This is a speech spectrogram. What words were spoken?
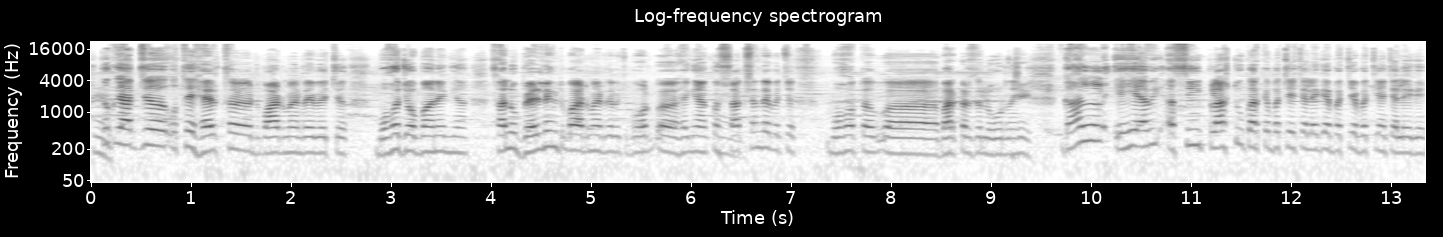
ਕਿਉਂਕਿ ਅੱਜ ਉੱਥੇ ਹੈਲਥ ਡਿਪਾਰਟਮੈਂਟ ਦੇ ਵਿੱਚ ਬਹੁਤ ਜੌਬਾਂ ਨੇਗੀਆਂ। ਸਾਨੂੰ ਬਿਲਡਿੰਗ ਡਿਪਾਰਟਮੈਂਟ ਦੇ ਵਿੱਚ ਬਹੁਤ ਅ, ਹੈਗੀਆਂ ਕੰਸਟਰਕਸ਼ਨ ਦੇ ਵਿੱਚ ਬਹੁਤ ਵਰਕਰਸ ਦੀ ਲੋੜ ਨੇ। ਜੀ। ਗੱਲ ਇਹ ਆ ਵੀ ਅਸੀਂ ਪਲੱਸ 2 ਕਰਕੇ ਬੱਚੇ ਚਲੇ ਗਏ ਬੱਚੇ ਬੱਚੀਆਂ ਚਲੇ ਗਏ।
